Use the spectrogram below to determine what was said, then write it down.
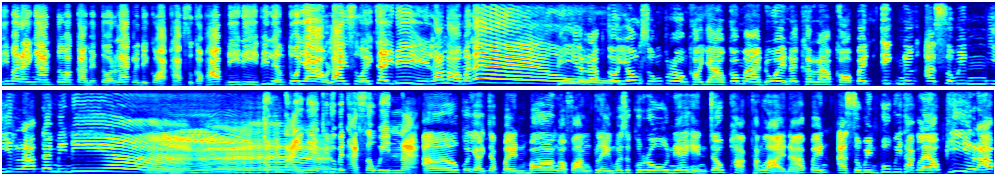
นี้มารายงานตัวก่อนเป็นตัวแรกเลยดีกว่าครับ สุขภาพดีๆพี่เหลือมตัวยาวลายสวยใจดีล้อหล่อมาแล้วพี่รับตัวโยงสูงโปร่งคอยาวก็มาด้วยนะครับ ขอเป็นอีกหนึ่งอัศวินยีรับได้ไหมเนี่ยตรงไหนเนี่ยที่ดูเป็นอัศวินน่ะอ้าวก็อยากจะเป็นบ้างอะฟังเพลงเมื่อสักครู่เนี้ยเห็นเจ้าผักทั้งหลายนะ เป็นอัศวินผู้พิทักษ์แล้ว พี่รับ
